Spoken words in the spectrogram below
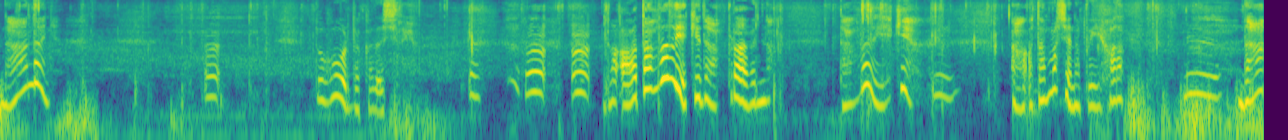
Да, донь? А, До горбика дійшли. Да, а там великі, да, правильно. Там великі. А, а там машина поїхала. Да.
